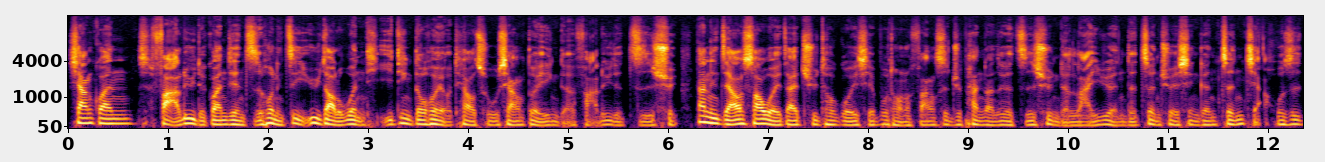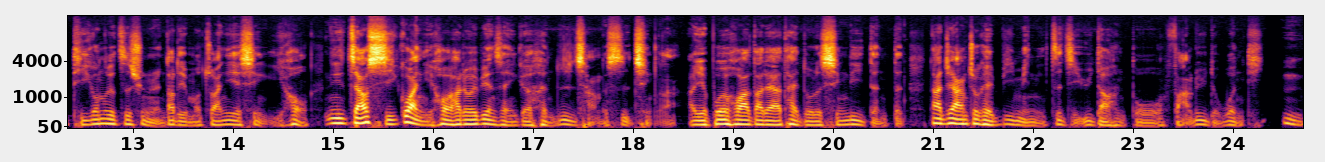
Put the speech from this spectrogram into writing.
相关法律的关键词或你自己遇到的问题，一定都会有跳出相对应的法律的资讯。那你只要稍微再去透过一些不同的方式去判断这个资讯的来源的正确性跟真假，或是提供这个资讯的人到底有没有专业性，以后你只要习惯以后，它就会变成一个很日常的事情啦，啊，也不会花大家太多的心力等等。那这样就可以避免你自己遇到很多法律的问题。嗯，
